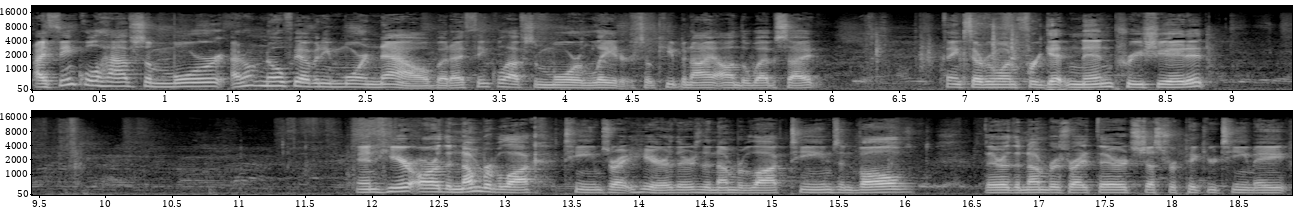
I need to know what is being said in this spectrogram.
I think we'll have some more. I don't know if we have any more now, but I think we'll have some more later. So keep an eye on the website. Thanks everyone for getting in. Appreciate it. And here are the number block teams right here. There's the number block teams involved. There are the numbers right there. It's just for pick your team eight.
